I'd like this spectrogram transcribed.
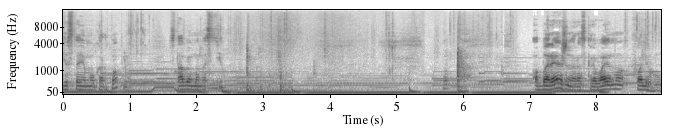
Дістаємо картоплю, ставимо на стіл. Обережно розкриваємо фольгу.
